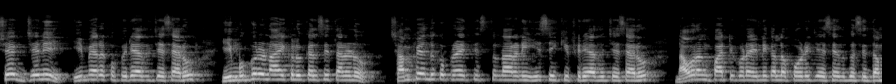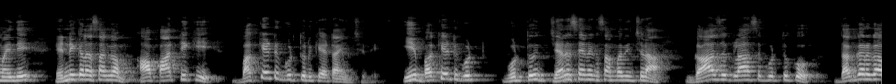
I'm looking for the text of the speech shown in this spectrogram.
షేక్ జలీల్ ఈ మేరకు ఫిర్యాదు చేశారు. ఈ ముగ్గురు నాయకులు కలిసి తనను చంపేందుకు ప్రయత్నిస్తున్నారని ఈసీకి ఫిర్యాదు చేశారు. నవరంగ్ పార్టీ కూడా ఎన్నికల్లో పోటీ చేసేందుకు సిద్ధమైంది. ఎన్నికల సంఘం ఆ పార్టీకి బకెట్ గుర్తును కేటాయించింది. ఈ బకెట్ గుర్తు గుర్తు జనసేనకు సంబంధించిన గాజు గ్లాసు గుర్తుకు దగ్గరగా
